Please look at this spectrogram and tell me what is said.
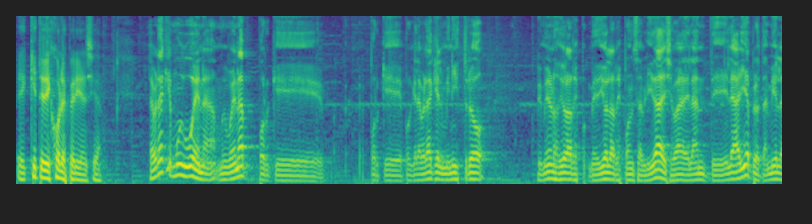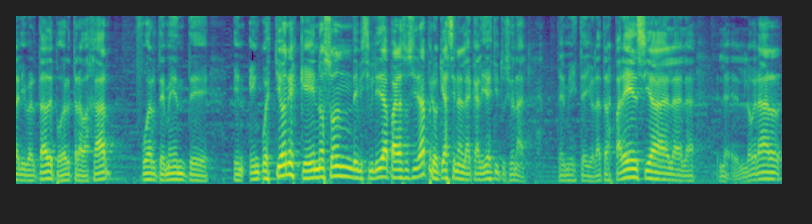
eh, ¿qué te dejó la experiencia? La verdad que muy buena, muy buena porque, porque, porque la verdad que el ministro primero nos dio me dio la responsabilidad de llevar adelante el área, pero también la libertad de poder trabajar fuertemente en, en cuestiones que no son de visibilidad para la sociedad, pero que hacen a la calidad institucional del ministerio. La transparencia, la- lograr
